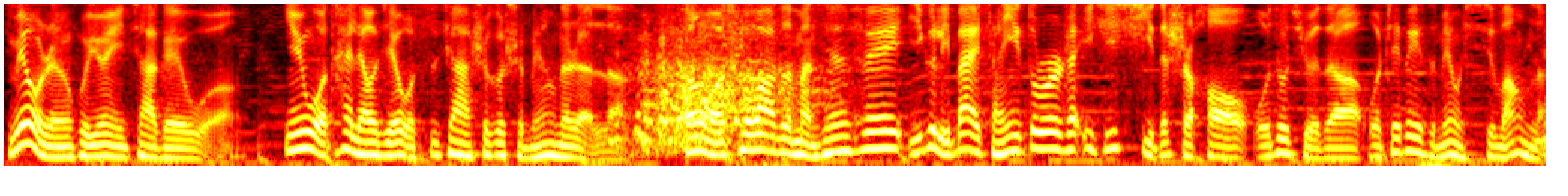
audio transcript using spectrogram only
没有人会愿意嫁给我。因为我太了解我私下是个什么样的人了。当我臭袜子满天飞，一个礼拜攒一堆儿在一起洗的时候，我就觉得我这辈子没有希望了。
